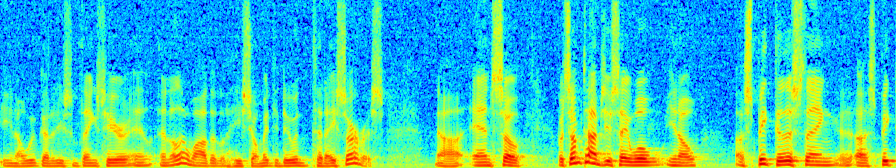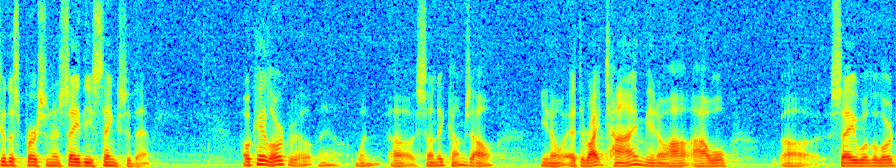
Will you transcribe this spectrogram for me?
you know, we've got to do some things here in, in, a little while that He showed me to do in today's service. Uh, and so, but sometimes you say, well, you know, uh, speak to this thing, speak to this person, and say these things to them okay, Lord, well, when uh, Sunday comes, I'll, you know, at the right time, you know, I, I will uh, say, well, the Lord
